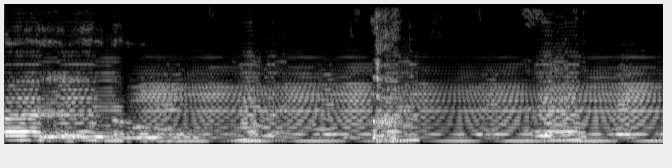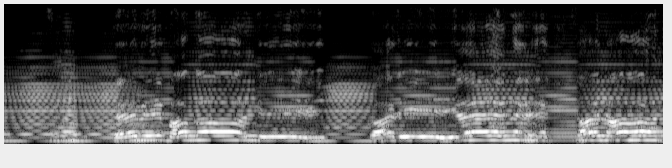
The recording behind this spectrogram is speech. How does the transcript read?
રે ધરો ભગતી કરીને સનાદાન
